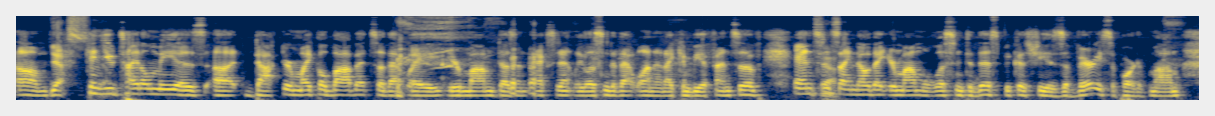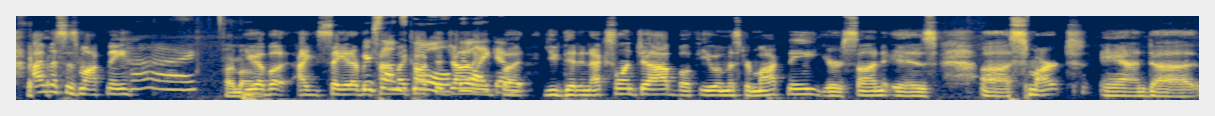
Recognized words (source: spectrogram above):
Um, Yes. Can you title me as uh, Dr. Michael Bobbitt so that way your mom doesn't accidentally listen to that one and I can be offensive? And since Yeah. I know that your mom will listen to this because she is a very supportive mom, hi, Mrs. Mockney. Hi. I'm um, You have a. I say it every Your time I talk cool. to Johnny, like but you did an excellent job, both you and Mr. Mockney. Your son is uh, smart and uh,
